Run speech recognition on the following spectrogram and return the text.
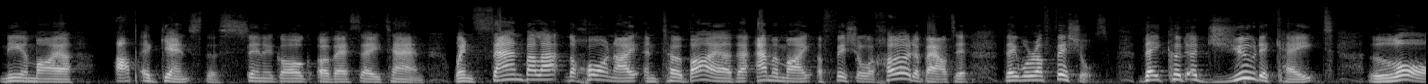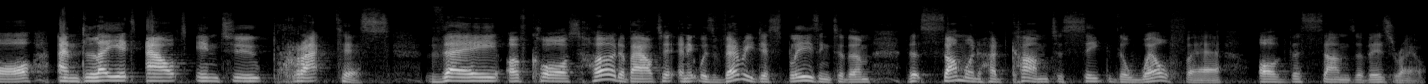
Nehemiah up against the synagogue of Esatan. When Sanballat the Horonite and Tobiah the Ammonite official heard about it, they were officials. They could adjudicate law and lay it out into practice. They, of course, heard about it, and it was very displeasing to them that someone had come to seek the welfare of the sons of Israel.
